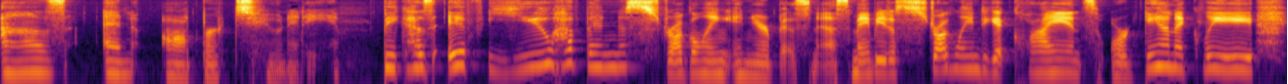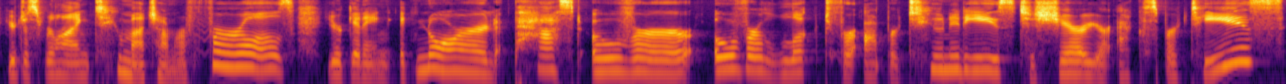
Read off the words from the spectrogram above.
as an opportunity. Because if you have been struggling in your business, maybe just struggling to get clients organically, you're just relying too much on referrals, you're getting ignored, passed over, overlooked for opportunities to share your expertise,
